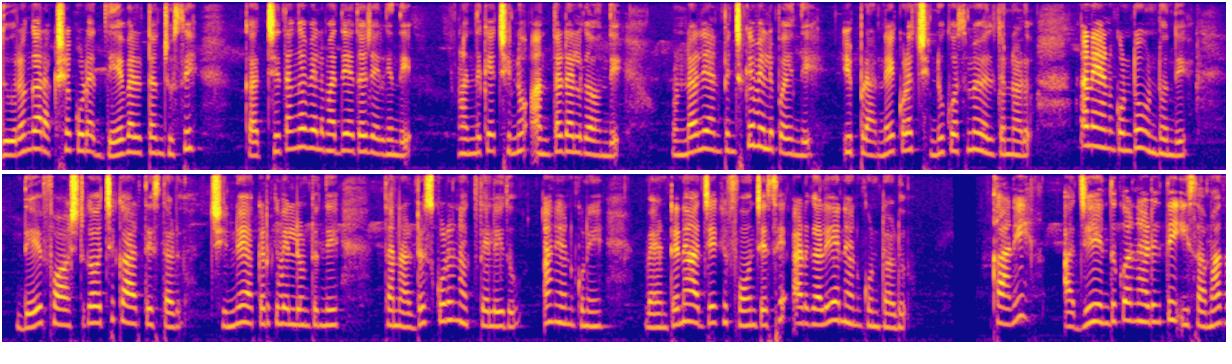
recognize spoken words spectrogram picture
దూరంగా రక్ష కూడా దేవ్ వెళ్ళటం చూసి ఖచ్చితంగా వీళ్ళ మధ్య ఏదో జరిగింది. అందుకే చిన్ను అంత డల్గా ఉంది. ఉండాలి అనిపించక వెళ్ళిపోయింది. ఇప్పుడు అన్నయ్య కూడా చిన్ను కోసమే వెళ్తున్నాడు అని అనుకుంటూ ఉంటుంది. దేవ్ ఫాస్ట్గా వచ్చి కార్ తీస్తాడు. చిన్ను ఎక్కడికి వెళ్ళి ఉంటుంది తన అడ్రస్ కూడా నాకు తెలియదు అని అనుకుని వెంటనే అజయ్కి ఫోన్ చేసి అడగాలి అని అనుకుంటాడు. కానీ అజయ్ ఎందుకు అని అడిగితే ఈ సమాధ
